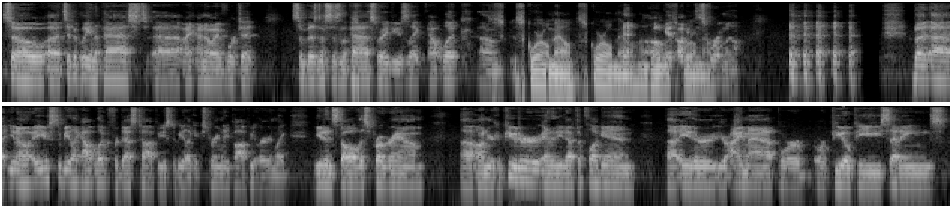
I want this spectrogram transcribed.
So uh, typically in the past, uh, I, I, know I've worked at some businesses in the past where I'd use like Outlook. Um, squirrel mail, squirrel mail. I'll get, I'll get the squirrel mail. but uh, you know, it used to be like Outlook for desktop used to be like extremely popular, and like you'd install this program uh, on your computer, and then you'd have to plug in uh, either your IMAP or or POP settings,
